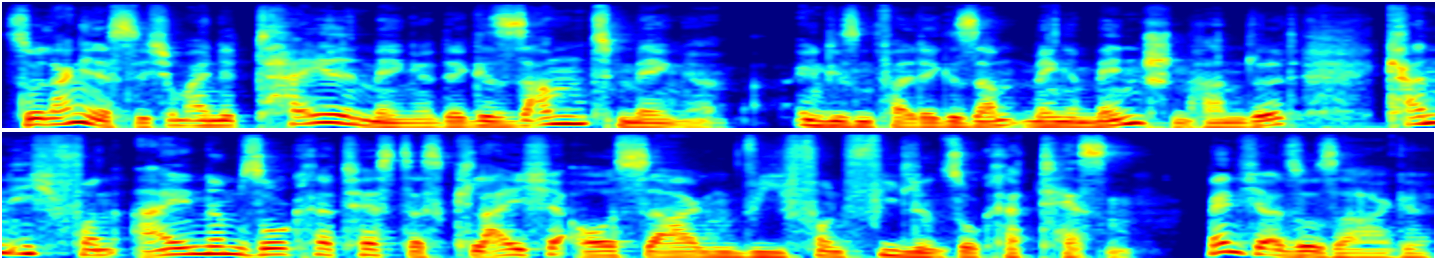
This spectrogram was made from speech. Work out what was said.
Solange es sich um eine Teilmenge der Gesamtmenge, in diesem Fall der Gesamtmenge Menschen handelt, kann ich von einem Sokrates das gleiche aussagen wie von vielen Sokratesen. Wenn ich also sage,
